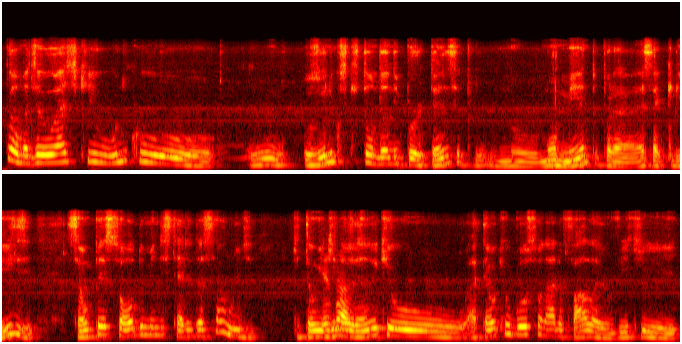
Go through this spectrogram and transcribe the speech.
Então, mas eu acho que o único. O, os únicos que estão dando importância pro, no momento para essa crise são o pessoal do Ministério da Saúde, que estão ignorando que o. Até o que o Bolsonaro fala, eu vi que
